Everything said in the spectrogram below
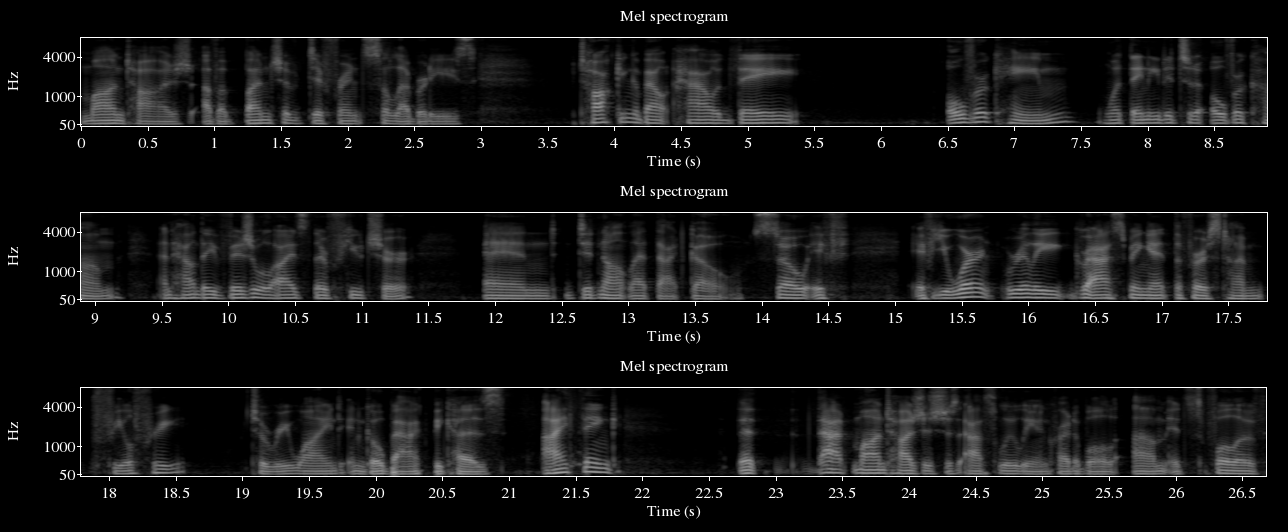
montage of a bunch of different celebrities talking about how they overcame what they needed to overcome and how they visualized their future and did not let that go. So if if you weren't really grasping it the first time, feel free to rewind and go back because I think that montage is just absolutely incredible. Um, it's full of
